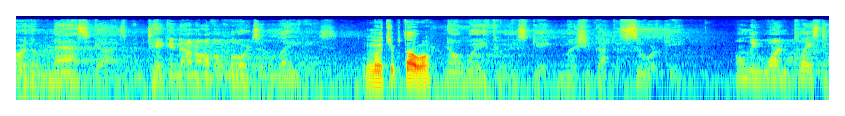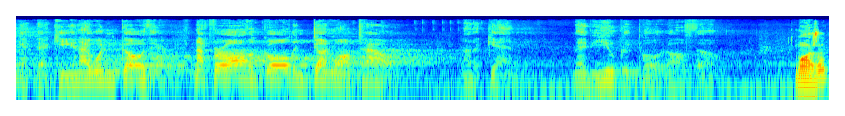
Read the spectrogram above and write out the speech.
You're the mask guys been taking down all the lords and ladies. Ну, типа того. No way through this gate unless you got the sewer key. Only one place to get that key, and I wouldn't go there. Not for all the gold in Dunwall Tower. Not again. Maybe you could pull it off, though. Может.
